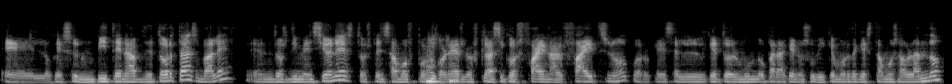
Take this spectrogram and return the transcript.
eh, lo que es un beaten up de tortas, ¿vale? En dos dimensiones. Todos pensamos por poner los clásicos Final Fights, ¿no? Porque es el que todo el mundo, para que nos ubiquemos de qué estamos hablando.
